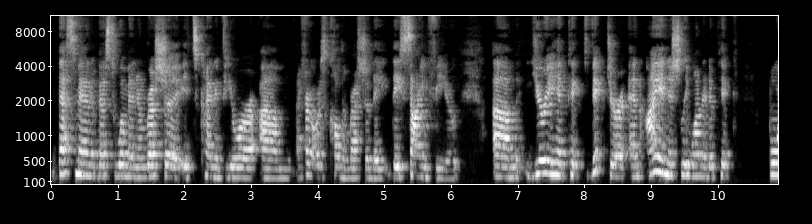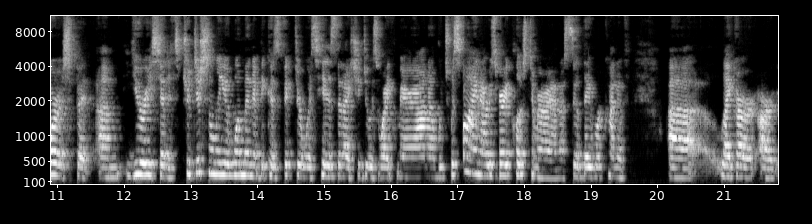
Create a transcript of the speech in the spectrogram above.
best man and best woman in Russia. It's kind of your, um, I forgot what it's called in Russia. They, they sign for you um, Yuri had picked Victor, and I initially wanted to pick Boris, but um, Yuri said it's traditionally a woman, and because Victor was his, that I should do his wife Mariana, which was fine. I was very close to Mariana, so they were kind of uh, like our our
